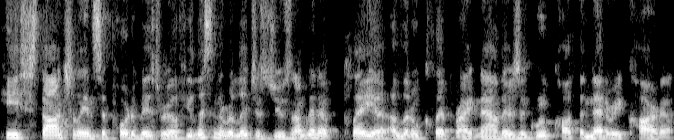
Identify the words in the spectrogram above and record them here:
he's staunchly in support of Israel. If you listen to religious Jews, and I'm going to play a, a little clip right now, there's a group called the Neturei Karta,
